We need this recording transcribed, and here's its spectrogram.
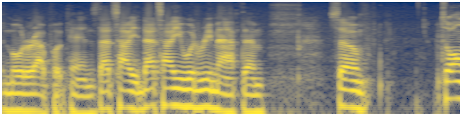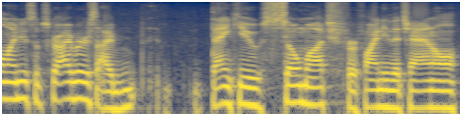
motor output pins. That's how you, that's how you would remap them. So to all my new subscribers, I thank you so much for finding the channel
